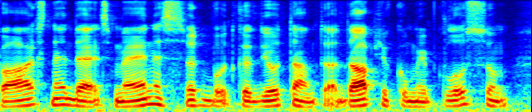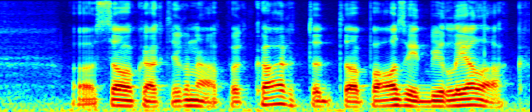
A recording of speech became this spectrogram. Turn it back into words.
pāris nedēļas, mēnesis, varbūt, kad jutām tādu apjukumu, klusumu. Uh, savukārt, ja runā par karu, tad tā pauzīte bija lielāka.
